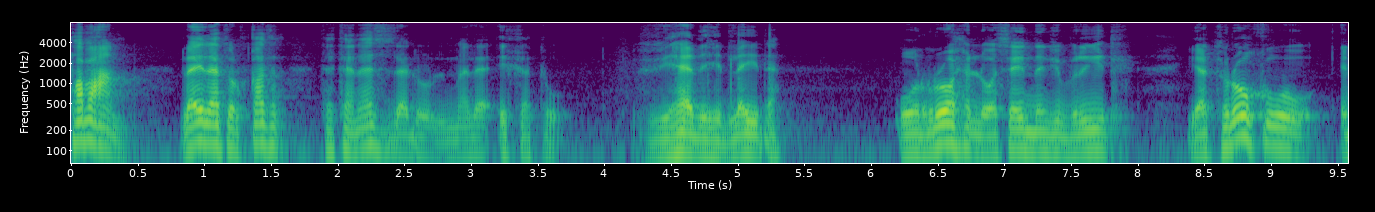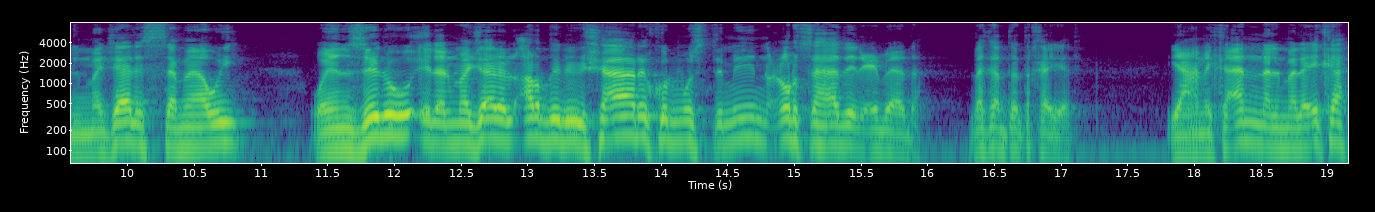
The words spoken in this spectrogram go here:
طبعا ليلة القدر تتنزل الملائكة في هذه الليلة والروح اللي هو سيدنا جبريل يتركوا المجال السماوي وينزلوا إلى المجال الارضي ليشاركوا المسلمين عرس هذه العبادة. لك أن تتخيل. يعني كأن الملائكة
